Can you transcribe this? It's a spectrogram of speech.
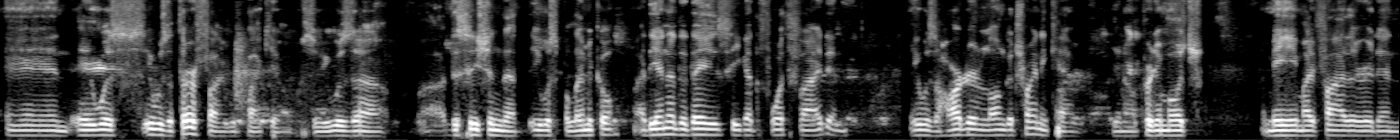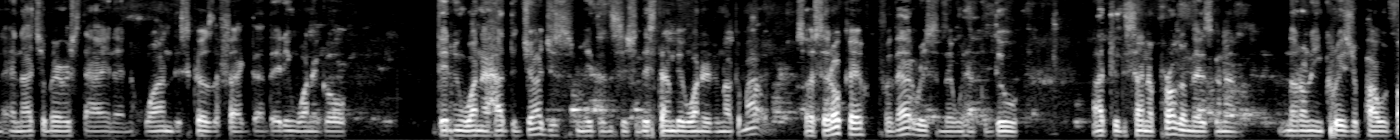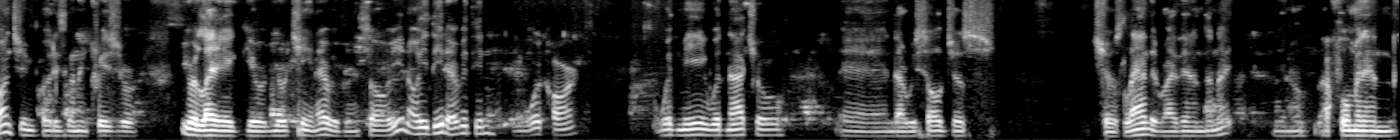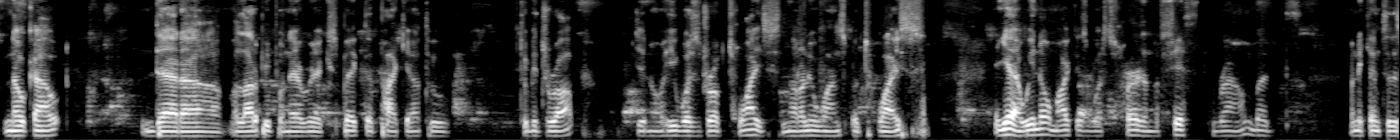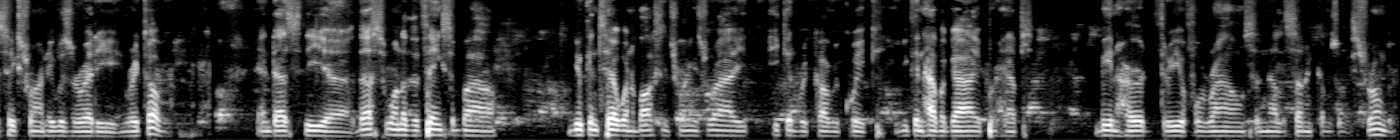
and it was it was a third fight with Pacquiao. So it was a, a, decision that it was polemical. At the end of the day, he got the fourth fight, and it was a harder and longer training camp. You know, pretty much me, my father, and, and Nacho Beristain and Juan discussed the fact that they didn't want to go. They didn't want to have the judges make the decision. This time they wanted to knock him out. So I said, okay, for that reason, then we have to do, I have to design a program that is going to not only increase your power punching, but it's going to increase your your leg, your your chin, everything. So you know, he did everything. He worked hard with me, with Nacho, and the result just just landed right there in the night. You know, a full fulminant knockout that uh, a lot of people never expected Pacquiao to to be dropped. You know, he was dropped twice, not only once but twice. Yeah, we know Marcus was hurt in the fifth round, but when it came to the sixth round, he was already recovered and that's the uh, that's one of the things about you can tell when a boxing trains right, he can recover quick. You can have a guy perhaps being hurt three or four rounds, and all of a sudden comes on stronger,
